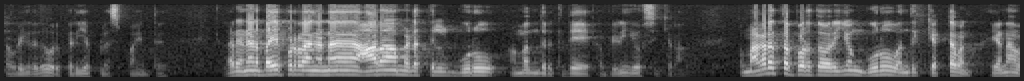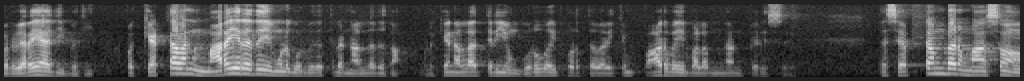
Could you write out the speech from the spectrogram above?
அப்படிங்கிறது ஒரு பெரிய ப்ளஸ் பாயிண்ட் எல்லாரும் என்னென்ன பயப்படுறாங்கன்னா ஆறாம் இடத்தில் குரு அமர்ந்திருக்குதே அப்படின்னு யோசிக்கிறாங்க. மகரத்தை பொறுத்த வரைக்கும் குரு வந்து கெட்டவன். ஏன்னா அவர் விரையாதிபதி. அப்போ கெட்டவன் மறையிறது இவங்களுக்கு ஒரு விதத்தில் நல்லது தான் உங்களுக்கே நல்லா தெரியும் குருவை பொறுத்த வரைக்கும் பார்வை பலம் தான் பெருசு. இந்த செப்டம்பர் மாதம்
